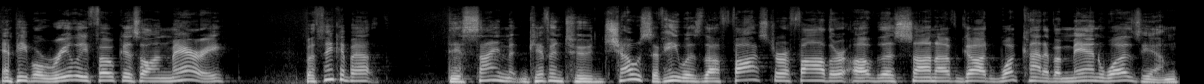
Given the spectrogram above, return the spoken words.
And people really focus on Mary, but think about the assignment given to Joseph. He was the foster father of the Son of God. What kind of a man was him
